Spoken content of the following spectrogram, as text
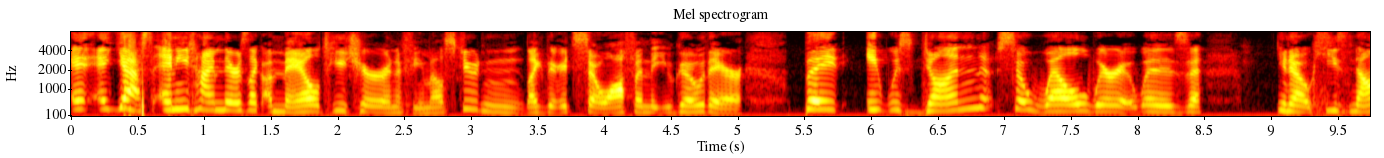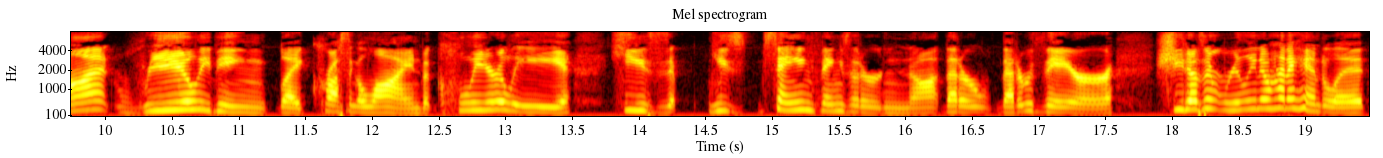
yes, anytime there's like a male teacher and a female student, like there, it's so often that you go there. But it was done so well where it was, you know, he's not really being like crossing a line, but clearly he's he's saying things that are not that are that are there. She doesn't really know how to handle it.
